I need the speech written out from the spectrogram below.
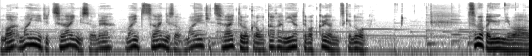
う、ま、毎日辛いんですよね。毎日辛いんですよ。毎日辛いって僕らお互いに言い合ってばっかりなんですけど妻が言うには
